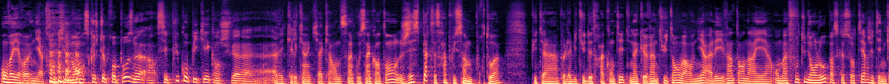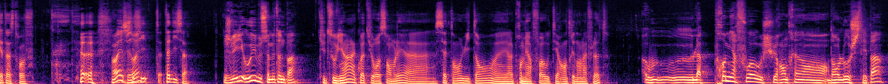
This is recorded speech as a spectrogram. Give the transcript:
On va y revenir tranquillement. Ce que je te propose, c'est plus compliqué quand je suis euh, avec quelqu'un qui a 45 ou 50 ans. J'espère que ça sera plus simple pour toi. Puis tu as un peu l'habitude de te raconter. Tu n'as que 28 ans. On va revenir, allez, 20 ans en arrière. On m'a foutu dans l'eau parce que sur Terre, j'étais une catastrophe. ouais, c'est vrai. T'as dit ça. Je l'ai dit, oui, mais ça m'étonne pas. Tu te souviens à quoi tu ressemblais à 7 ans, 8 ans, et la première fois où tu es rentré dans la flotte? Euh, La première fois où je suis rentré dans, dans l'eau, je sais pas.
